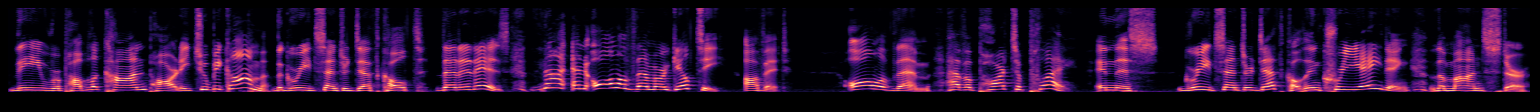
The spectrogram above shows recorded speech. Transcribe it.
the Republican Party to become the greed-centered death cult that it is. Not, and all of them are guilty of it. All of them have a part to play in this greed-centered death cult in creating the monster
